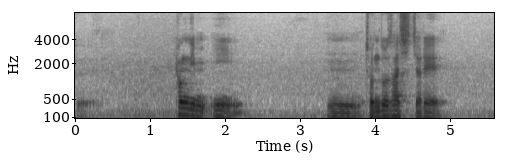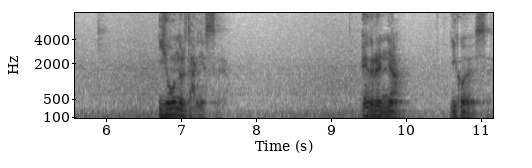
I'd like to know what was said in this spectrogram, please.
그 형님이 음, 전도사 시절에 이혼을 당했어요. 왜 그랬냐? 이거였어요.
